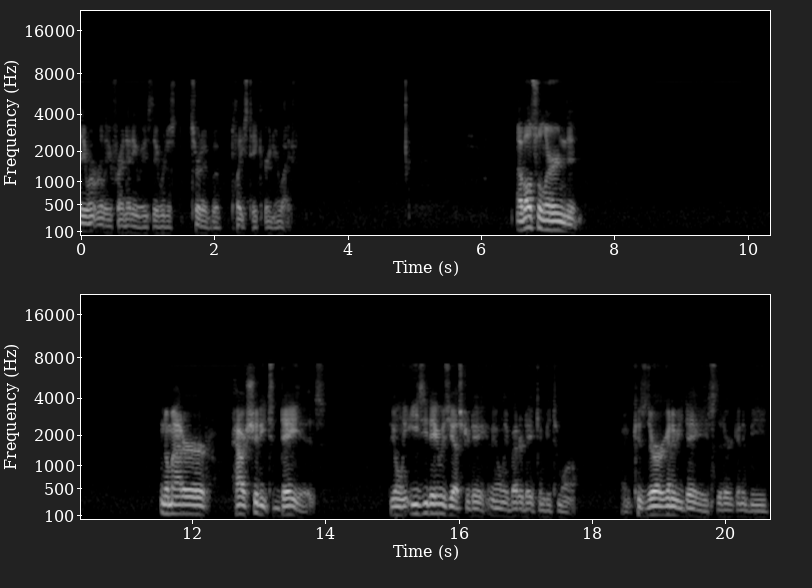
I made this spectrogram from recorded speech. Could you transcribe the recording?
They weren't really a friend, anyways. They were just sort of a place taker in your life. I've also learned that no matter how shitty today is, the only easy day was yesterday, and the only better day can be tomorrow. Because right? there are going to be days that are going to be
